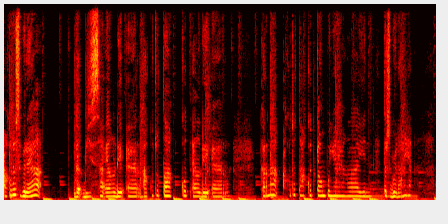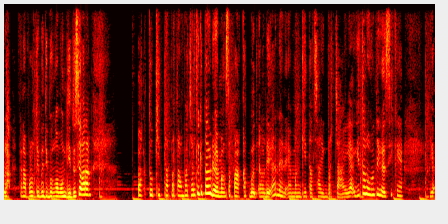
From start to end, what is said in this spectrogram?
aku tuh sebenarnya nggak bisa LDR aku tuh takut LDR karena aku tuh takut kamu punya yang lain. Terus gue nanya lah kenapa lu tiba-tiba ngomong gitu sih orang? Waktu kita pertama pacar tuh kita udah emang sepakat buat LDR dan emang kita saling percaya gitu loh ngerti gak sih? Kayak ya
